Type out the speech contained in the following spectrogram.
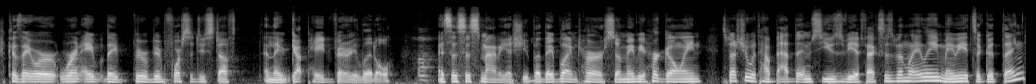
because they were weren't able. They, they were being forced to do stuff and they got paid very little. It's a systematic issue, but they blamed her. So maybe her going, especially with how bad the MCU's VFX has been lately, maybe it's a good thing.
